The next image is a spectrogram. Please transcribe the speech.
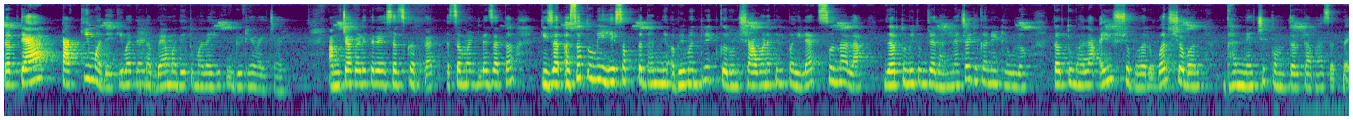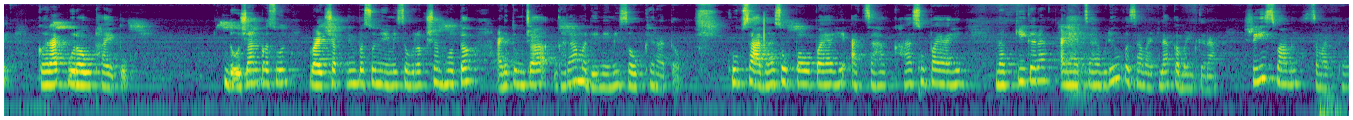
तर त्या टाकीमध्ये किंवा त्या डब्यामध्ये तुम्हाला ही पुडी ठेवायची आहे. आमच्याकडे तरी असंच करतात. असं म्हटलं जातं की जर असं तुम्ही हे सप्तधान्य अभिमंत्रित करून श्रावणातील पहिल्याच सणाला जर तुम्ही तुमच्या धान्याच्या ठिकाणी ठेवलं तर तुम्हाला आयुष्यभर वर्षभर धान्याची कमतरता भासत नाही. घरात पुरवठा येतो. दोषांपासून वाईट शक्तींपासून नेहमी संरक्षण होतं आणि तुमच्या घरामध्ये नेहमी सौख्य राहतं. खूप साधा सोपा उपाय आहे. आजचा हा खास उपाय आहे. नक्की करा आणि आजचा हा व्हिडिओ कसा वाटला कमेंट करा. श्री स्वामी समर्थ.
